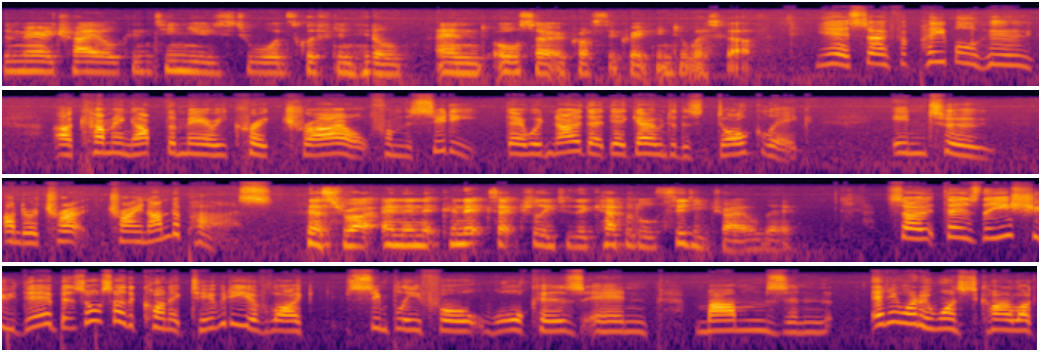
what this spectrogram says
the Merri Trail continues towards Clifton Hill and also across the creek into Westgarth. Yeah, so for people who are coming up the Merri Creek Trail from the city, they would know that they're going to this dog leg into under a tra- train underpass. That's right, and then it connects actually to the Capital City Trail there. So there's the issue there, but it's also the connectivity of like simply for walkers and mums and anyone who wants to kind of like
